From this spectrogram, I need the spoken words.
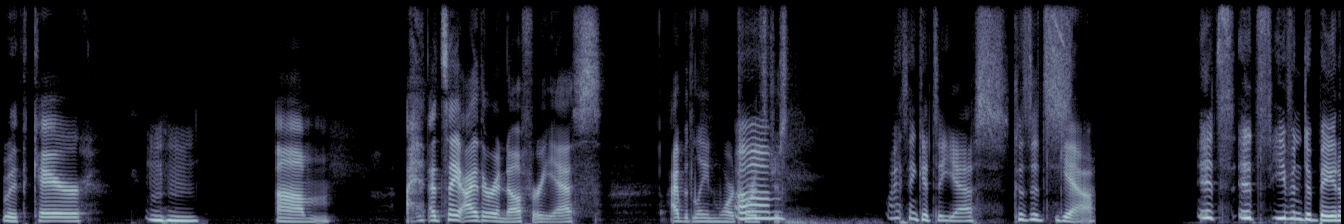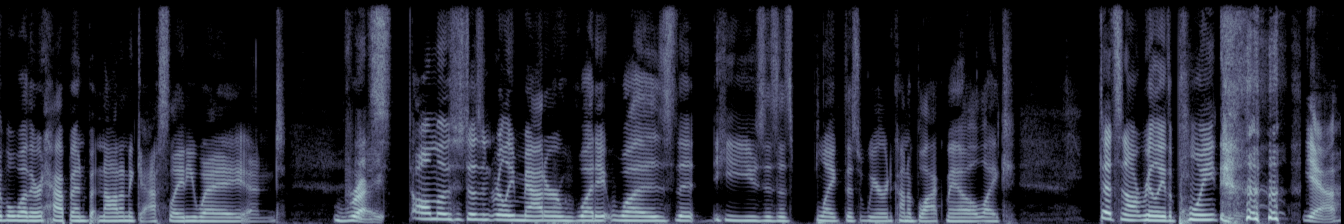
with care. mm-hmm Um, I'd say either enough or yes. I would lean more towards Um, just I think it's a yes because it's yeah. it's it's even debatable whether it happened, but not in a gaslighty way, and it's almost doesn't really matter what it was that he uses as like this weird kind of blackmail. Like that's not really the point. Yeah.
